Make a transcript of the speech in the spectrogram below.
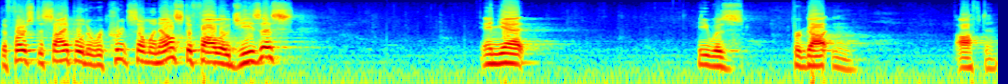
the first disciple to recruit someone else to follow Jesus, and yet he was forgotten often.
